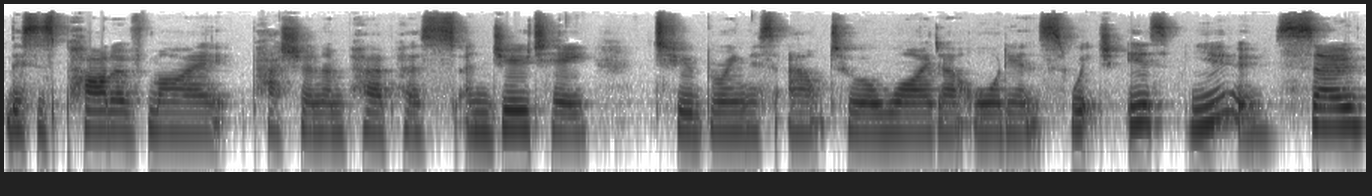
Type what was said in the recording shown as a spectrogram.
this is part of my passion and purpose and duty to bring this out to a wider audience, which is you. So,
